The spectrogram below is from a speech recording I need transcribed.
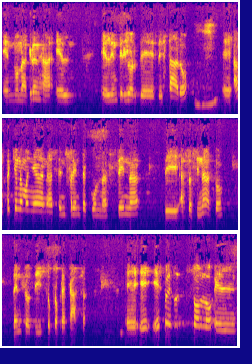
en una granja en el interior de, de estado, Ujú. eh, hasta que una mañana se enfrenta con una escena de asesinato dentro de su propia casa. Eh, y esto es solo el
